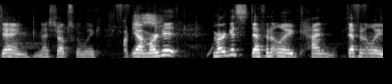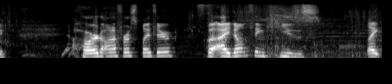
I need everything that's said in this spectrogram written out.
Dang, nice job, Swimlink. I'm Yeah, s- Margit Margit's definitely kind definitely hard on a first playthrough, but I don't think he's like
